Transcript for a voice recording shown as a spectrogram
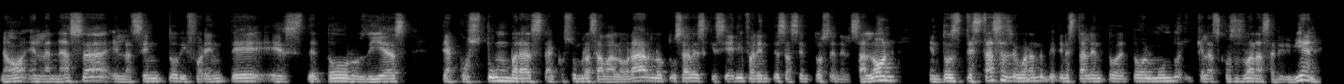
no, en la NASA el acento diferente es de todos los días, te acostumbras, te acostumbras a valorarlo, tú sabes que si hay diferentes acentos en el salón, entonces te estás asegurando que tienes talento de todo el mundo y que las cosas van a salir bien.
